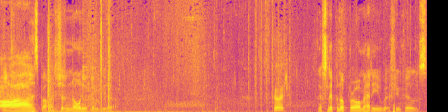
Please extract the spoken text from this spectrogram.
Ah, his ba- I should have known he was gonna be there. Good. You're slipping up, bro. I'm ahead of you with a few kills.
